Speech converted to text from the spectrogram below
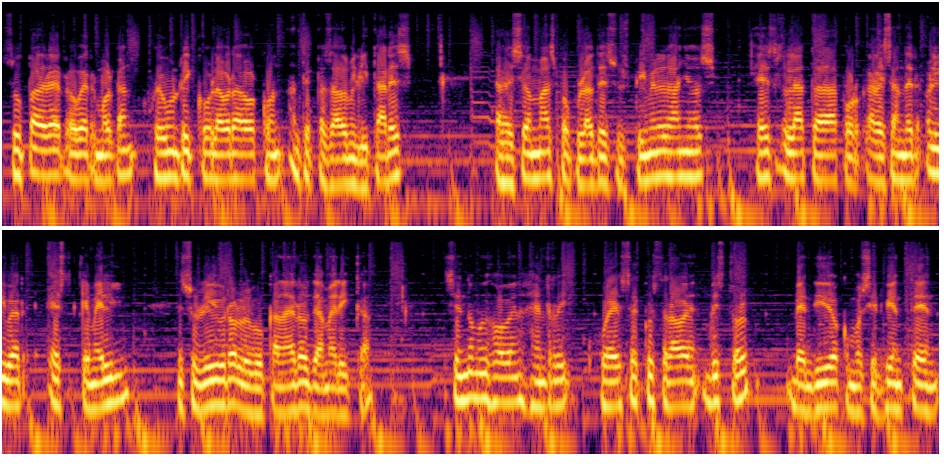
Su padre, Robert Morgan, fue un rico labrador con antepasados militares. La versión más popular de sus primeros años es relatada por Alexander Oliver Esquemelin en su libro Los Bucaneros de América. Siendo muy joven, Henry fue secuestrado en Bristol, vendido como sirviente en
